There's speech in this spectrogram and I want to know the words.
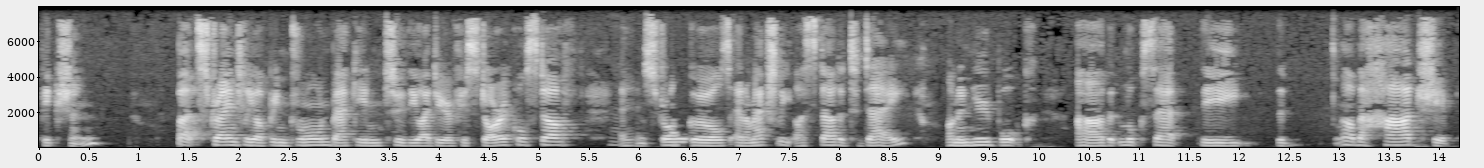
fiction but strangely, I've been drawn back into the idea of historical stuff mm. and strong girls. And I'm actually, I started today on a new book uh, that looks at the, oh, the hardship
